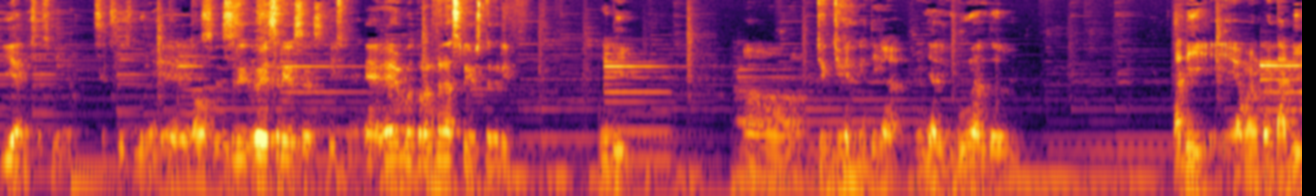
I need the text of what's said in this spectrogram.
iya. Serius nih serius gue mikir Iya, tolong serius, serius, serius, serius, serius. serius, men. Eh, eh, buat orang dengar serius dengerin. jadi eh, Jeng ketika, ketika menjalin hubungan tuh tadi yang main poin tadi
